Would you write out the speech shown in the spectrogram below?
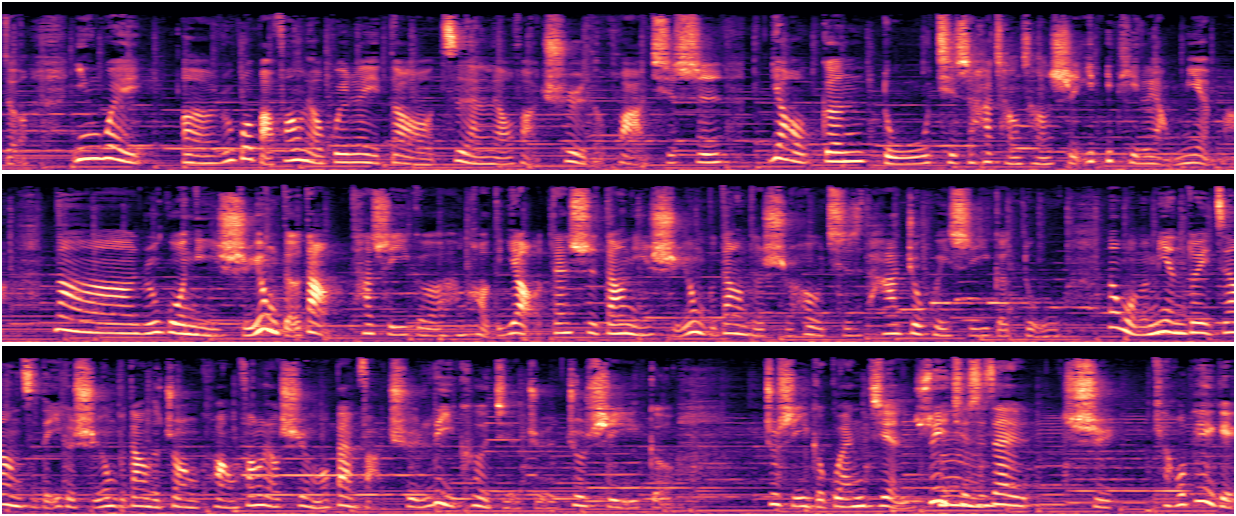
的，因为呃，如果把芳疗归类到自然疗法去的话，其实药跟毒其实它常常是一一体两面嘛。那如果你使用得当，它是一个很好的药；但是当你使用不当的时候，其实它就会是一个毒。那我们面对这样子的一个使用不当的状况，芳疗师有没有办法去立刻解决？就是一个。就是一个关键，所以其实，在取调配给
